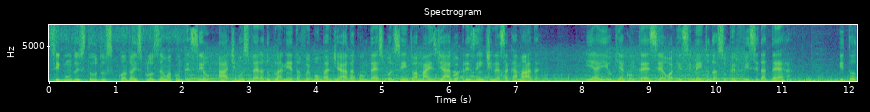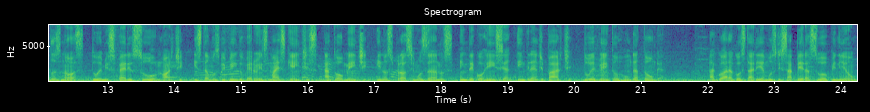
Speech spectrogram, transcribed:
Segundo estudos, quando a explosão aconteceu, a atmosfera do planeta foi bombardeada com 10% a mais de água presente nessa camada. E aí o que acontece é o aquecimento da superfície da Terra. E todos nós, do hemisfério sul ou norte, estamos vivendo verões mais quentes, atualmente, e nos próximos anos, em decorrência, em grande parte, do evento Runga Tonga. Agora gostaríamos de saber a sua opinião.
